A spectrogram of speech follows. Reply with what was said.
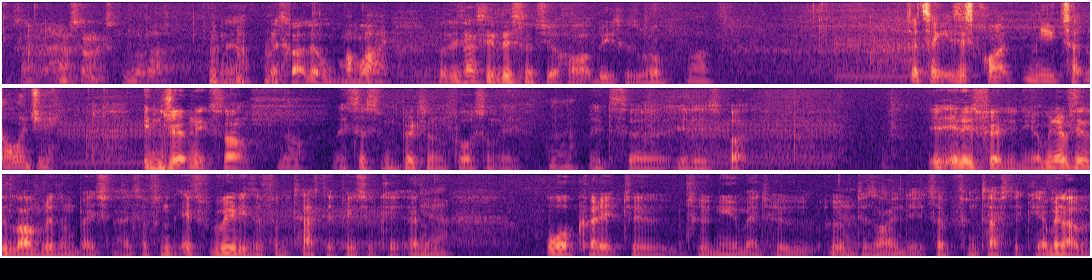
It's like, right, I was going to explore that. Yeah, it's got a little more, but it actually listens to your heartbeat as well. So I take, is this quite new technology? In Germany, it's not. No. It's just in Britain, unfortunately. It's uh, it is, but it, it is fairly new. I mean, everything's logarithm based now. It's a it's really a fantastic piece of kit, and Yeah. All credit to to NewMed who who Yeah. designed it. It's a fantastic. I mean, I,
